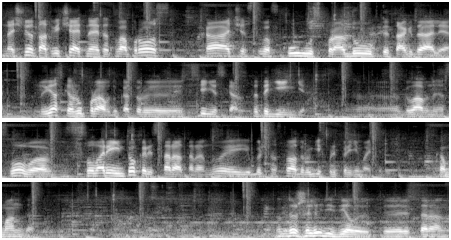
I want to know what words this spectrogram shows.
начнет отвечать на этот вопрос качество, вкус, продукт и так далее. Но я скажу правду, которую все не скажут. Это деньги. Э, Главное слово в словаре не только ресторатора, но и большинства других предпринимателей. команда. Ну, даже люди делают э, рестораны.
